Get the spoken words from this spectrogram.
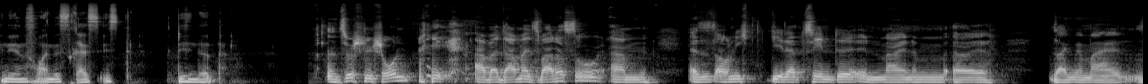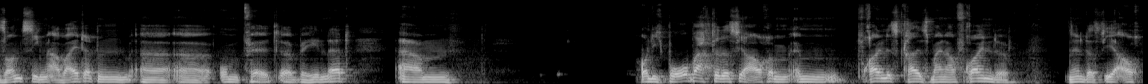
in Ihrem Freundeskreis ist behindert. Inzwischen schon, aber damals war das so. Ähm, es ist auch nicht jeder Zehnte in meinem, äh, sagen wir mal, sonstigen erweiterten äh, äh Umfeld äh, behindert. Ähm, und ich beobachte das ja auch im, im Freundeskreis meiner Freunde, ne, dass die auch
